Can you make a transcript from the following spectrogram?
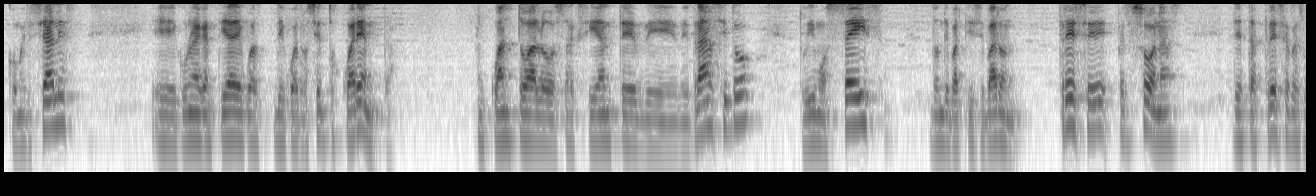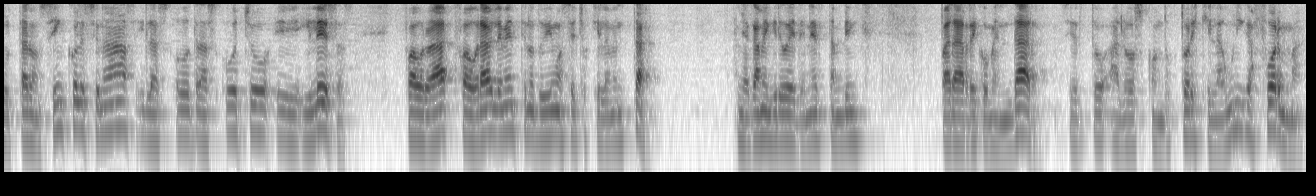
comerciales, eh, con una cantidad de, 440. En cuanto a los accidentes de, tránsito, tuvimos 6, donde participaron 13 personas. De estas 13 resultaron 5 lesionadas y las otras 8 ilesas favorablemente no tuvimos hechos que lamentar. Y acá me quiero detener también para recomendar ¿cierto? a los conductores que la única forma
